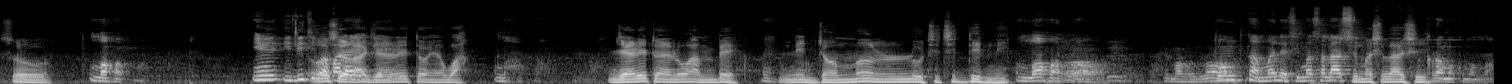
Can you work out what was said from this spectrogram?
so ìdí tí bàbá sì ra jẹnẹrétọ̀ yẹn akbar. Jẹnẹrétọ̀ yẹn ló wà ń bẹ̀ ni. Jọmọ́ ń lò títí dèní tó ń tàn mọ́lẹ̀ sí sí mọ́sálásí. Mọ́ṣáláṣí akramakumullah.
